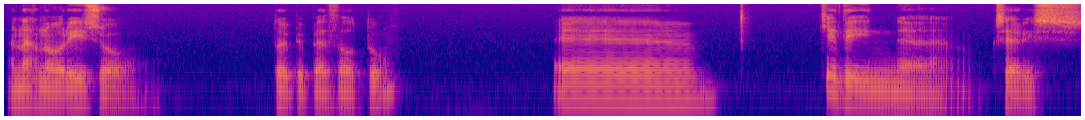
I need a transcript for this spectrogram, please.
Αναγνωρίζω το επίπεδό του. Ε, και την, ε, ξέρεις,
